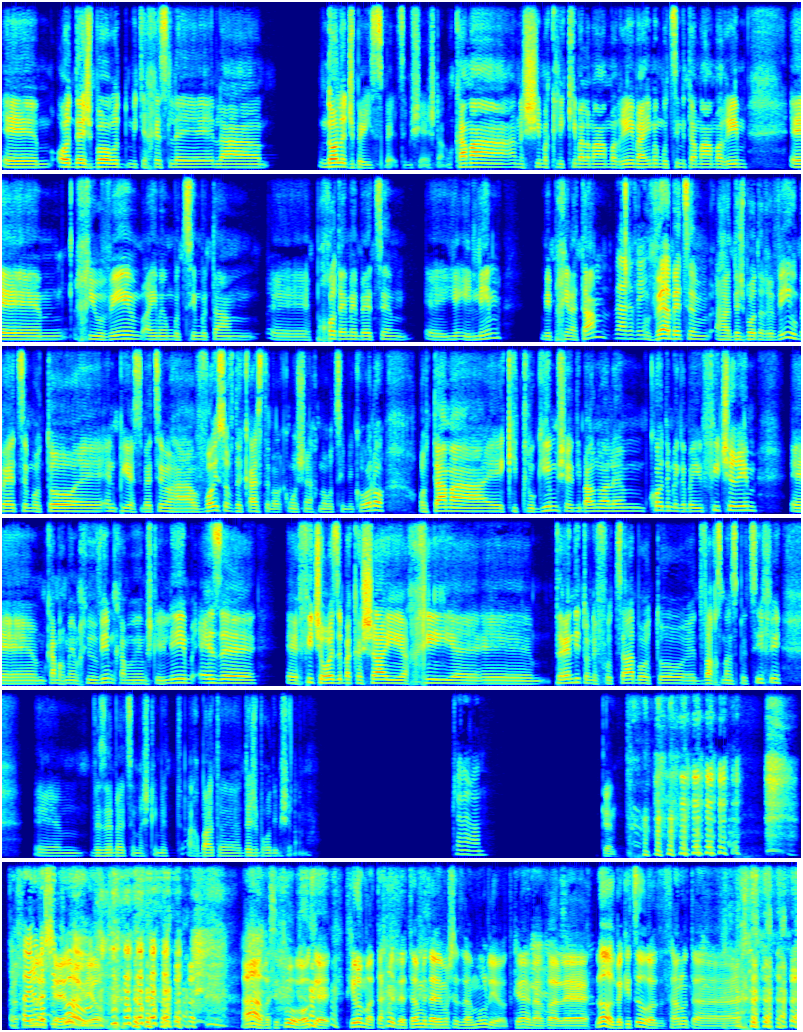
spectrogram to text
אמ, עוד דשבורד מתייחס ל-knowledge base בעצם שיש לנו. כמה אנשים מקליקים על המאמרים, האם הם מוצאים את המאמרים אמ, חיוביים, האם הם מוצאים אותם אה, פחות, האם הם בעצם אה, יעילים. מבחינתם. והרביעי. ובעצם הדשבורד הרביעי הוא בעצם אותו uh, NPS, בעצם ה-voice of the customer, כמו שאנחנו רוצים לקרוא לו, אותם הקטלוגים שדיברנו עליהם קודם לגבי פיצ'רים, uh, כמה מהם חיובים, כמה מהם שליליים, איזה פיצ'ר או איזה בקשה היא הכי uh, uh, טרנדית או נפוצה באותו uh, טווח זמן ספציפי, uh, וזה בעצם משלים את ארבעת הדשבורדים שלנו. כן, ערן. כן. איפה היינו בסיפור? אה, בסיפור, אוקיי. כאילו, מתחנו את זה יותר מדי ממה שזה אמור להיות, כן, אבל... לא, אז בקיצור, אז שמנו את ה...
